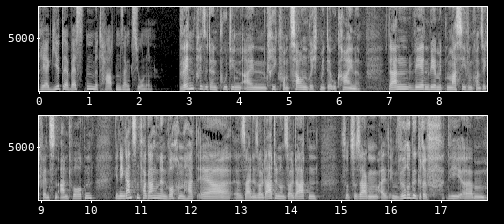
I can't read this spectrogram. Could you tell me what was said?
reagiert der Westen mit harten Sanktionen. Wenn Präsident Putin einen Krieg vom Zaun bricht mit der Ukraine, dann werden wir mit massiven Konsequenzen antworten. In den ganzen vergangenen Wochen hat er äh, seine Soldatinnen und Soldaten sozusagen im Würgegriff die ähm,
